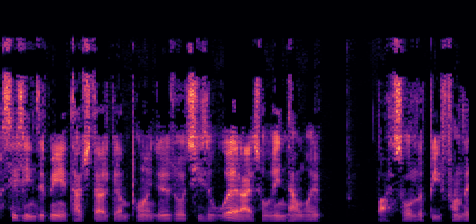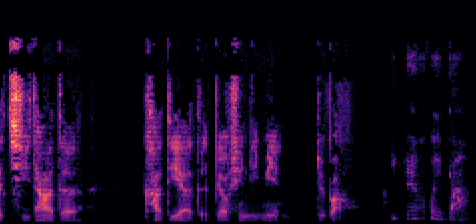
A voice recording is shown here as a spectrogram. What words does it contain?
，Citizen 这边也 touch 到一个 point，就是说，其实未来说不定他们会把 Sotheby 放在其他的卡地亚的表型里面，对吧？应该会吧。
